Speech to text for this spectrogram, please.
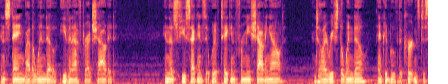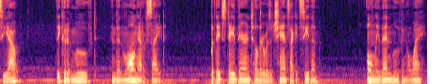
and staying by the window even after I'd shouted. In those few seconds it would have taken from me shouting out until I reached the window and could move the curtains to see out, they could have moved and been long out of sight. But they'd stayed there until there was a chance I could see them, only then moving away.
